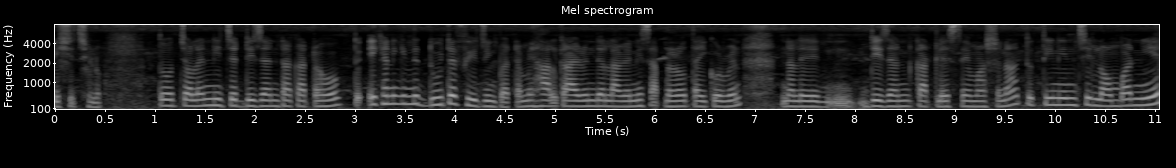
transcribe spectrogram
বেশি ছিল। তো চলেন নিচের ডিজাইনটা কাটা হোক। তো এখানে কিন্তু দুইটা ফিউজিং পার্ট, আমি হালকা আয়রন দিয়ে লাগিয়ে নিয়েছি, আপনারাও তাই করবেন নাহলে ডিজাইন কাটলে সেম আসে না। তো তিন ইঞ্চি লম্বা নিয়ে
